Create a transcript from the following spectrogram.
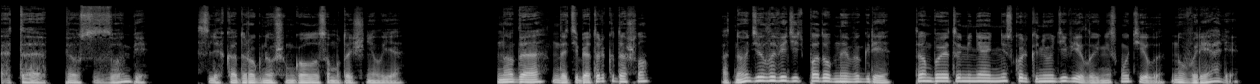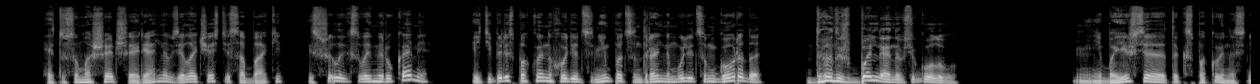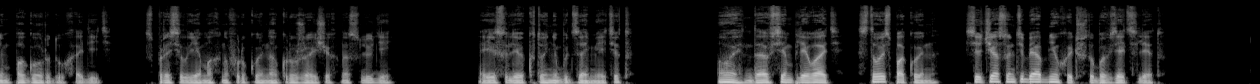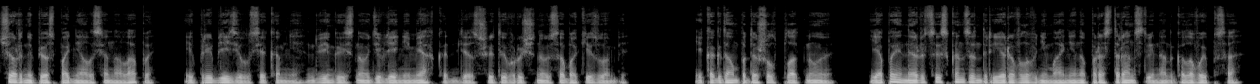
«Это пес-зомби?» — слегка дрогнувшим голосом уточнил я. «Ну да, до тебя только дошло», Одно дело видеть подобное в игре, там бы это меня нисколько не удивило и не смутило, но в реале... Эта сумасшедшая реально взяла части собаки и сшила их своими руками, и теперь спокойно ходит с ним по центральным улицам города? Да она ж больная на всю голову! «Не боишься так спокойно с ним по городу ходить?» — спросил я, махнув рукой на окружающих нас людей. А «Если кто-нибудь заметит?» «Ой, да всем плевать. Стой спокойно. Сейчас он тебя обнюхает, чтобы взять след», Черный пес поднялся на лапы и приблизился ко мне, двигаясь на удивление мягко для сшитой вручную собаки зомби. И когда он подошел вплотную, я по инерции сконцентрировал внимание на пространстве над головой пса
